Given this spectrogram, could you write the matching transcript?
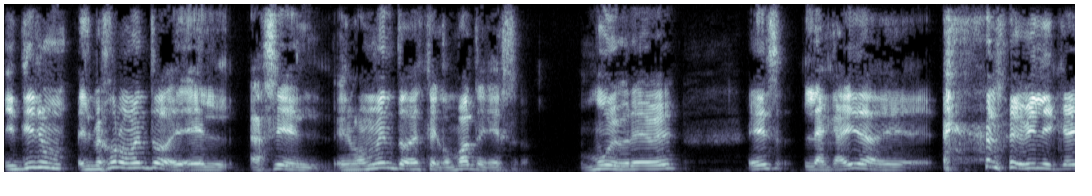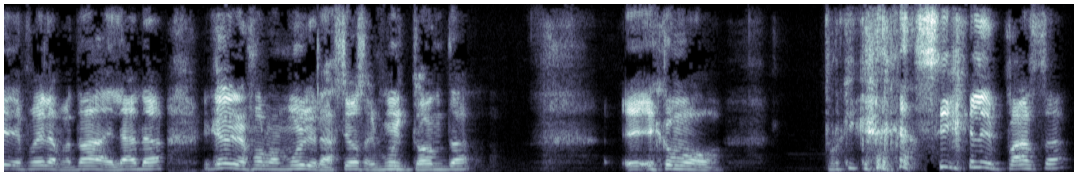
y tiene un- el mejor momento, el, así, el, el momento de este combate, que es muy breve, es la caída de, Billy Kay después de la patada de Lana, que cae de una forma muy graciosa y muy tonta. Eh, es como, ¿por qué cae así? ¿Qué le pasa?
